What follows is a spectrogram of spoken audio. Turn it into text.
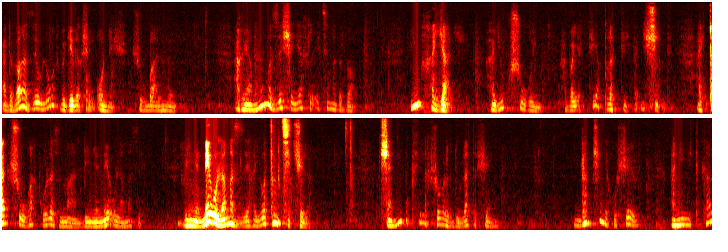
הדבר הזה הוא לא רק בגדר של עונש, שהוא בעל מום. הרי המום הזה שייך לעצם הדבר. אם חיי היו קשורים, הווייתי הפרטית, האישית, הייתה קשורה כל הזמן בענייני עולם הזה. וענייני עולם הזה היו התמצית שלה. כשאני מתחיל לחשוב על גדולת השם, גם כשאני חושב, אני נתקל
